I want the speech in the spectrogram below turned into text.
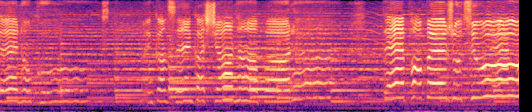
Կվարեմ լույսեն հոգուս Մենք անցենք այս ճանապարհը Դեպ հովերժություն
